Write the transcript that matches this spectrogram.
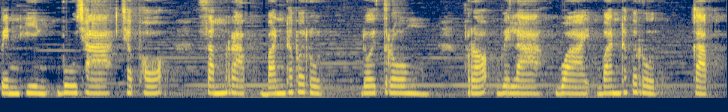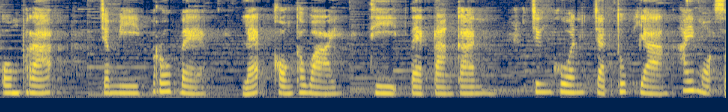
เป็นหิ่งบูชาเฉพาะสำหรับบรรพบุรุษโดยตรง เพราะเวลาไหวายบรรพบุรุษกับองค์พระ จะมีรูปแบบและของถวายที่แตกต่างกัน จึงควรจัดทุกอย่างให้เหมาะส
